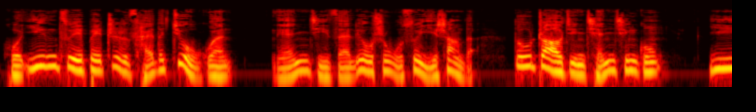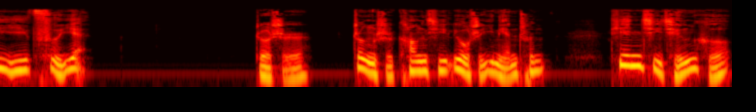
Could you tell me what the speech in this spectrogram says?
或因罪被制裁的旧官，年纪在六十五岁以上的，都召进乾清宫，一一赐宴。这时正是康熙六十一年春。天气晴和，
